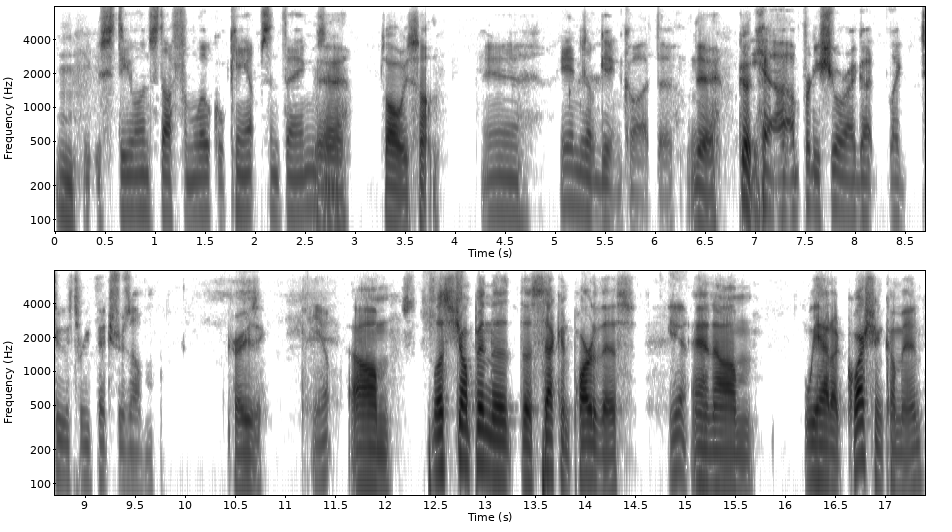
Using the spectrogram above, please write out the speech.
Hmm. he was stealing stuff from local camps and things. and- yeah. It's always something. yeah, he ended up getting caught though. Yeah, good, Yeah, I'm pretty sure I got like two or three pictures of him. crazy. Yep. Um, let's jump in the the second part of this. Yeah. and um, we had a question come in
